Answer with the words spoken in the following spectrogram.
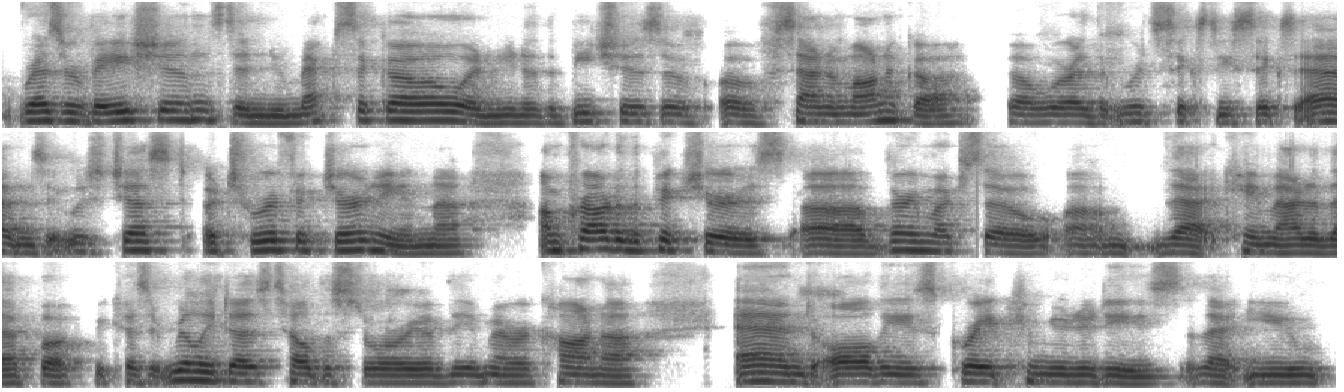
reservations in New Mexico, and you know the beaches of of Santa Monica, uh, where the Route 66 ends. It was just a terrific journey, and uh, I'm proud of the pictures, uh, very much so, um, that came out of that book because it really does tell the story of the Americana and all these great communities that you,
